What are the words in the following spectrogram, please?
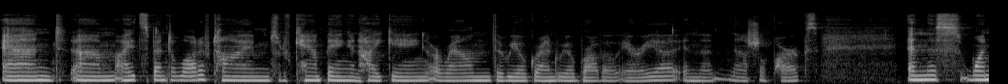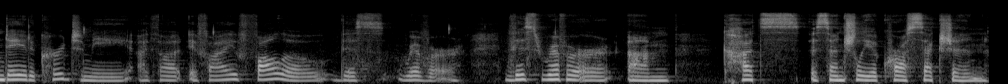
And um, I had spent a lot of time sort of camping and hiking around the Rio Grande, Rio Bravo area in the national parks. And this one day it occurred to me, I thought, if I follow this river, this river um, cuts essentially a cross section,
